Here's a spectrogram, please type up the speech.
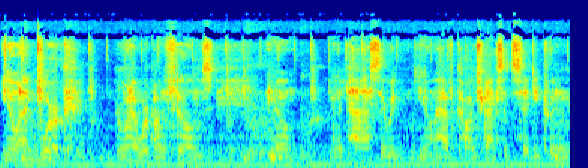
You know, when I work or when I work on films, you know, in the past, they would, you know, have contracts that said you couldn't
